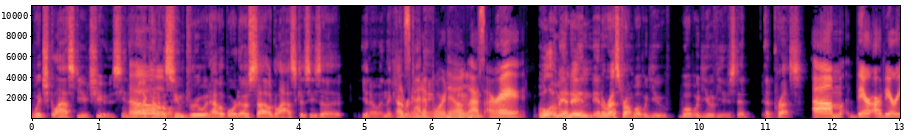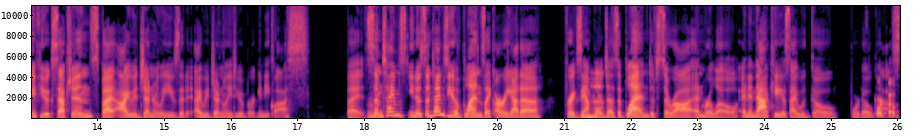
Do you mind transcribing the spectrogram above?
Which glass do you choose? You know, oh. I kind of oh. assumed Drew would have a Bordeaux style glass because he's a, you know, in the Cabernet. He's got game. a Bordeaux mm-hmm. glass. All right. Um, Well, Amanda, in, in a restaurant, what would you what would you have used at at press? Um, there are very few exceptions, but I would generally use it. I would generally do a Burgundy glass. But huh. sometimes, you know, sometimes you have blends like Arietta, for example, mm-hmm. does a blend of Syrah and Merlot, and in that case, I would go Bordeaux glass. Bordeaux.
